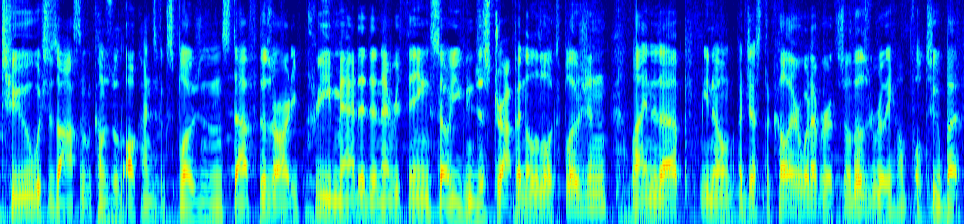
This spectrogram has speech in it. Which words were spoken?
2 2, which is awesome. It comes with all kinds of explosions and stuff. Those are already pre-matted and everything, so you can just drop in a little explosion, line it up, you know, adjust the color, whatever. So those are really helpful too, but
